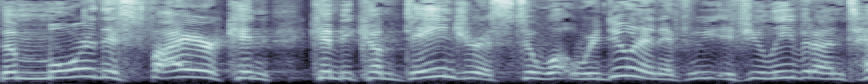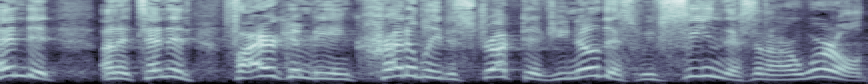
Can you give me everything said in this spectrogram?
the more this fire can, can become dangerous to what we're doing. And if, we, if you leave it untended, unattended, fire can be incredibly destructive. You know this. We've seen this in our world.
